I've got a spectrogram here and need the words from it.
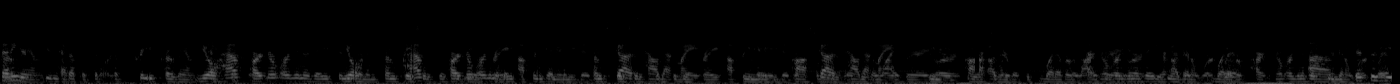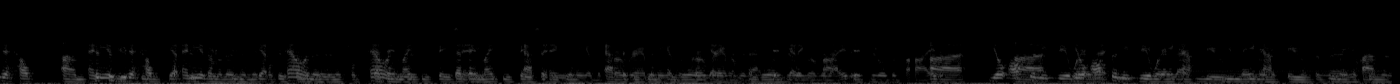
setting your students up with a pre-programmed. You'll have partner organizations, and in some cases, this partner organizations opportunity to discuss how that might be made possible how that might be made possible whatever partner um, organization you're going to work whatever partner organization you're going to work with. This would be to help um, any this of would be to help get any of some of those initial challenges, initial challenges that they might be facing at the beginning of the at the beginning really that really digital, digital divide. Digital divide. Uh, you'll uh, also uh, need to be aware. You'll also need to be aware that you, you may have to. You may classes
